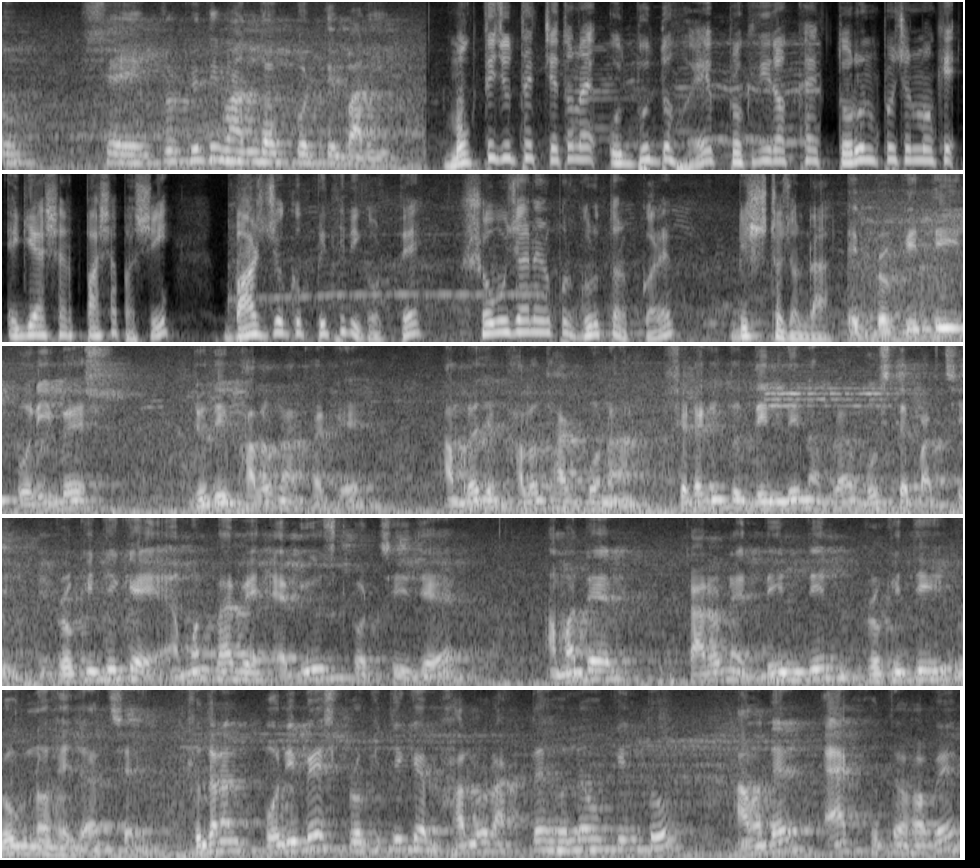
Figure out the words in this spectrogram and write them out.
সেই প্রকৃতি বান্ধব করতে পারি? মুক্তিযুদ্ধের চেতনায় উদ্বুদ্ধ হয়ে প্রকৃতি রক্ষায় তরুণ প্রজন্মকে এগিয়ে আসার পাশাপাশি বাসযোগ্য পৃথিবী গড়তে সবুজায়নের উপর গুরুত্ব আরোপ করেন বিশিষ্টজনরা। এই প্রকৃতি পরিবেশ যদি ভালো না থাকে, আমরা যে ভালো থাকব না, সেটা কিন্তু দিন দিন আমরা বুঝতে পারছি। প্রকৃতিকে এমনভাবে অ্যাবিউজ করছি যে আমাদের কারণে দিন দিন প্রকৃতি রুগ্ন হয়ে যাচ্ছে। সুতরাং পরিবেশ প্রকৃতিকে ভালো রাখতে হলেও কিন্তু আমাদের এক হতে হবে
